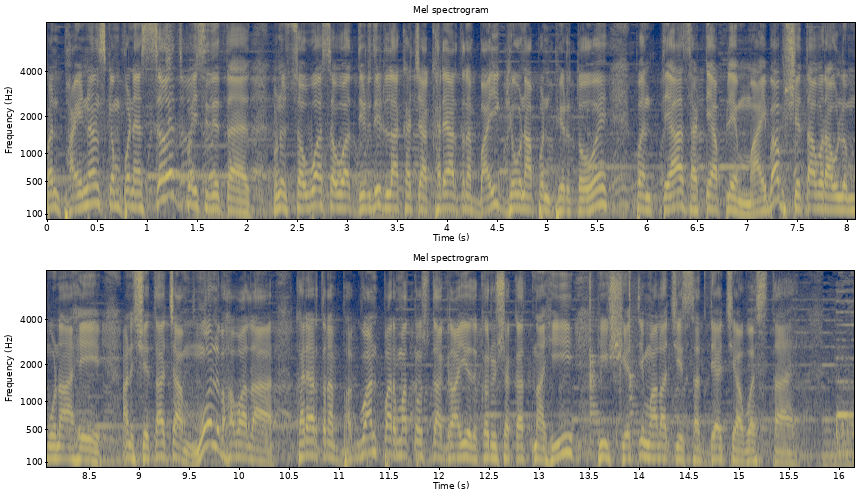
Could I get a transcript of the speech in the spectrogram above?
पण फायनान्स कंपन्या सहज पैसे देत आहेत म्हणून सव्वा सव्वा दीड दीड लाखाच्या खऱ्या अर्थानं बाईक घेऊन आपण फिरतोय. पण त्यासाठी आपले मायबाप शेतावर अवलंबून आहे. आणि शेताच्या मोलभावाला खऱ्या अर्थानं भगवान परमात्मा सुद्धा ग्राह्य करू शकत नाही. ही शेतीमालाची सध्याची अवस्था आहे.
